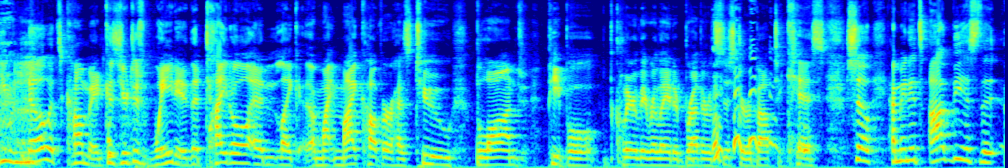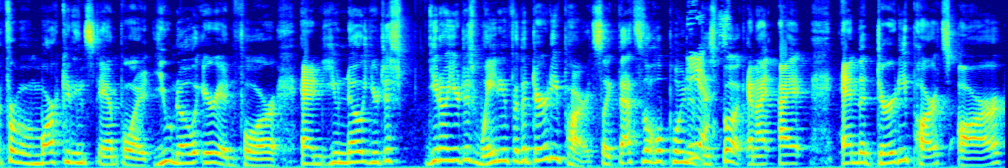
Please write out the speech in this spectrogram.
you know it's coming because you're just waiting. The title and like uh, my my cover has two blonde people, clearly related brother and sister, about to kiss. So I mean, it's obvious that from a marketing standpoint, you know what you're in for, and you know you're just. You know, you're just waiting for the dirty parts. Like that's the whole point of Yes. this book. And I, I, and the dirty parts are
